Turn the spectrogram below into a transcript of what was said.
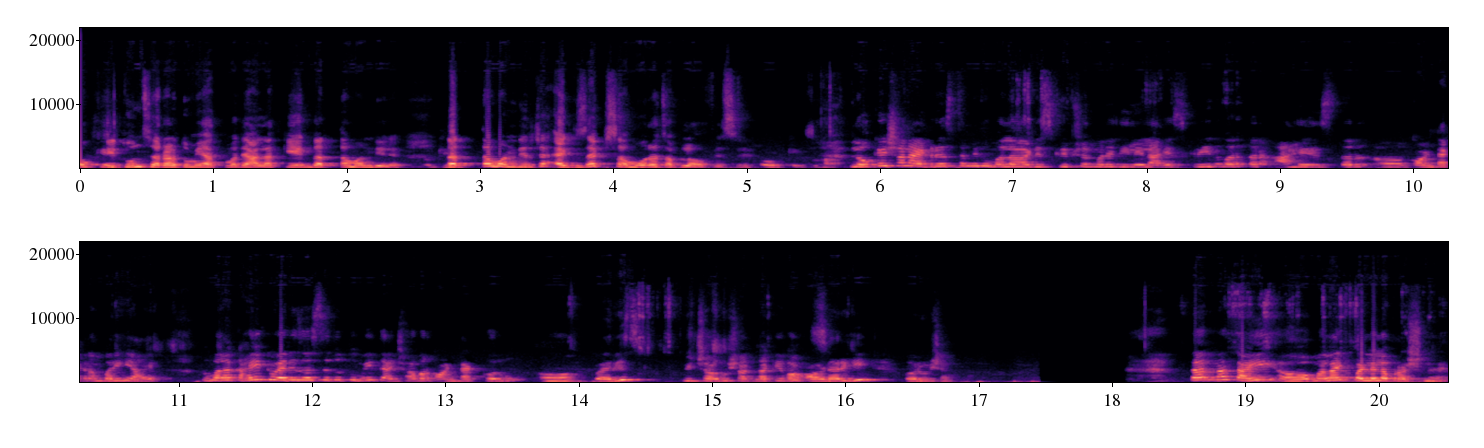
ओके तिथून सरळ तुम्ही आतमध्ये आला की एक दत्त मंदिर आहे. ओके. दत्त मंदिरच्या एक्झॅक्ट समोरच आपलं ऑफिस आहे. ओके. लोकेशन ऍड्रेस तर मी तुम्हाला डिस्क्रिप्शनमध्ये दिलेला आहे. स्क्रीनवर तर आहेच तर कॉन्टॅक्ट नंबरही आहे. तुम्हाला काही क्वेरीज असतील तर तुम्ही त्याच्यावर कॉन्टॅक्ट करून क्वेरीज विचारू शकता किंवा. ऑर्डरही करू शकता. तर ना ताई मला एक पडलेला प्रश्न आहे.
